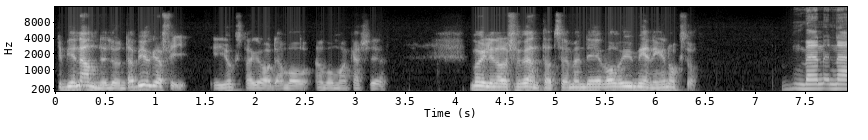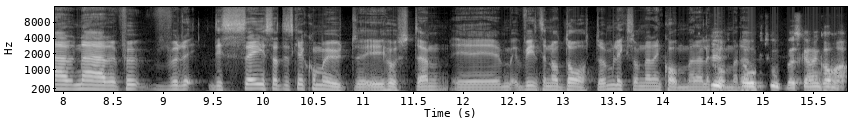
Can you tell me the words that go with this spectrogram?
det blir en annorlunda biografi i högsta grad än vad, än vad man kanske möjligen hade förväntat sig men det var ju meningen också. Men när, när för, för det sägs att det ska komma ut i hösten. Eh, finns det något datum liksom när den kommer? Eller kommer den? oktober ska den komma.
